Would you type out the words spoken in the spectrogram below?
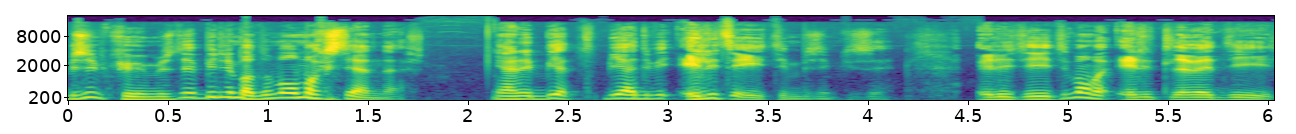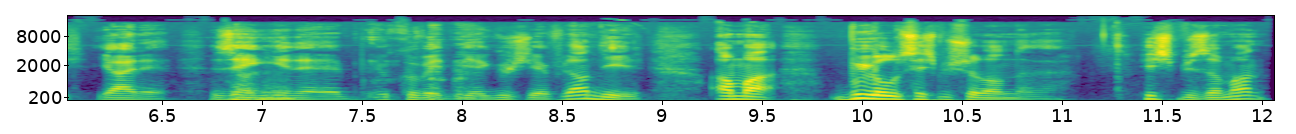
Bizim köyümüzde bilim adamı olmak isteyenler. Yani bir, bir yerde bir elit eğitim bizimkisi. Elit eğitim ama elitlere değil. Yani zengine, kuvvetliye, güçlüye falan değil. Ama bu yolu seçmiş olanlara. Hiçbir zaman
